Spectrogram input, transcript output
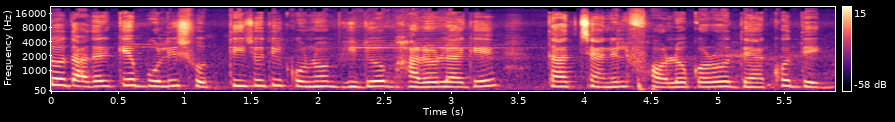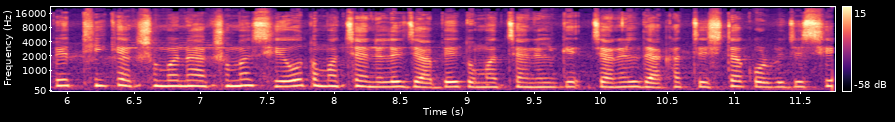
তো তাদেরকে বলি সত্যি যদি কোনো ভিডিও ভালো লাগে তার চ্যানেল ফলো করো। দেখো, দেখবে ঠিক এক সময় না এক সময় সেও তোমার চ্যানেলে যাবে, তোমার চ্যানেলকে চ্যানেল দেখার চেষ্টা করবে যে সে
